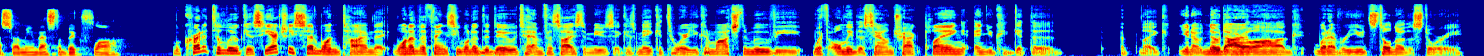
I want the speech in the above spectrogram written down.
So, I mean that's the big flaw. Well, credit to Lucas. He actually said one time that one of the things he wanted to do to emphasize the music is make it to where you can watch the movie with only the soundtrack playing and you could get the, like, you know, no dialogue, whatever, you'd still know the story.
